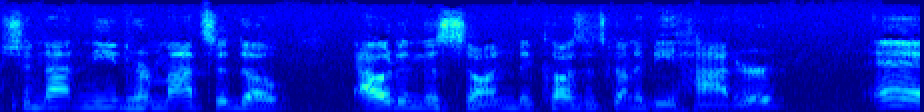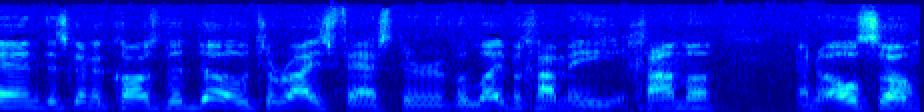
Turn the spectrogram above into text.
should not knead her matzah dough out in the sun because it's going to be hotter and it's going to cause the dough to rise faster. And also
